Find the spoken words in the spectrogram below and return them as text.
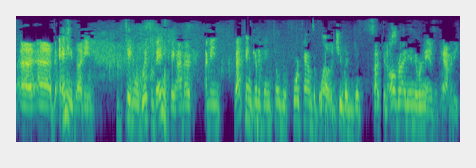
uh, of anybody taking a whiff of anything I've ever. I mean, that thing could have been filled with four pounds of blow, and she would have just sucked it all right into her nasal cavity.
